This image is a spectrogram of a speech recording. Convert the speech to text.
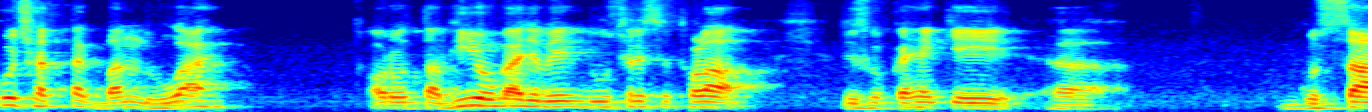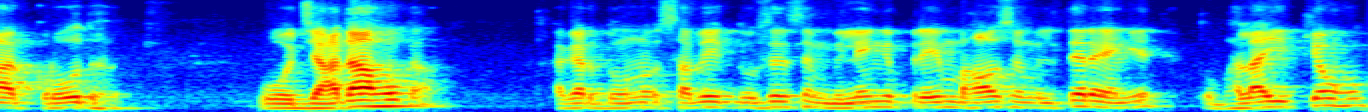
कुछ हद तक बंद हुआ है और वो तभी होगा जब एक दूसरे से थोड़ा जिसको कहें कि गुस्सा, क्रोध वो ज़्यादा होगा। अगर दोनों सब एक दूसरे से मिलेंगे, प्रेम भाव से मिलते रहेंगे तो भला ये क्यों हो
